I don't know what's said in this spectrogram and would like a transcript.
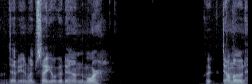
On the Debian website, you'll go down to more. Click download.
